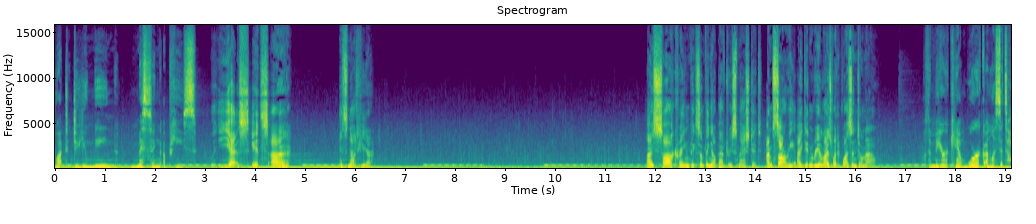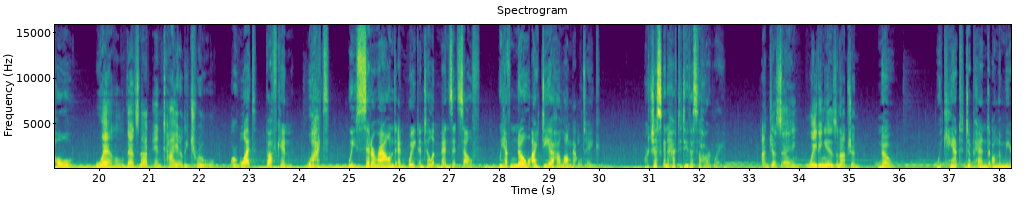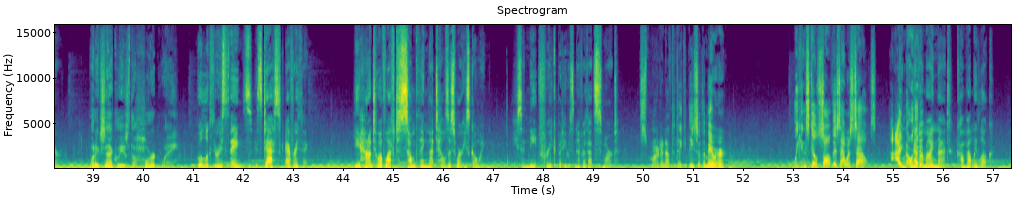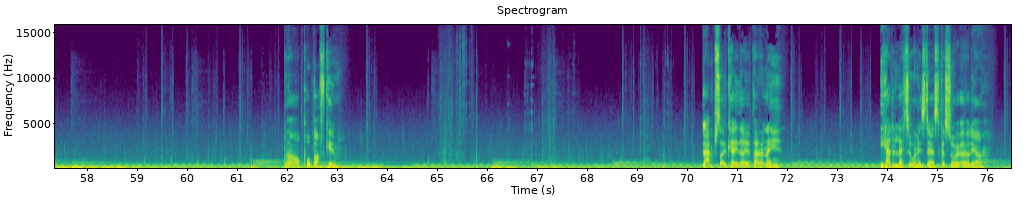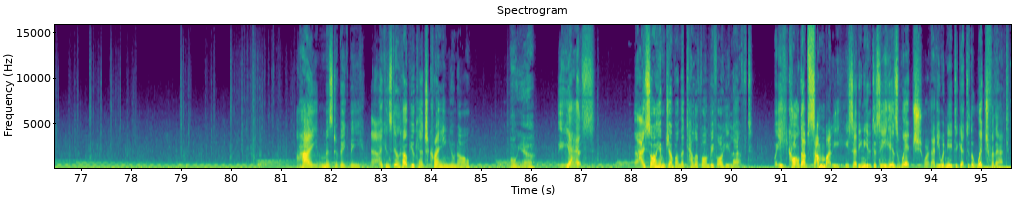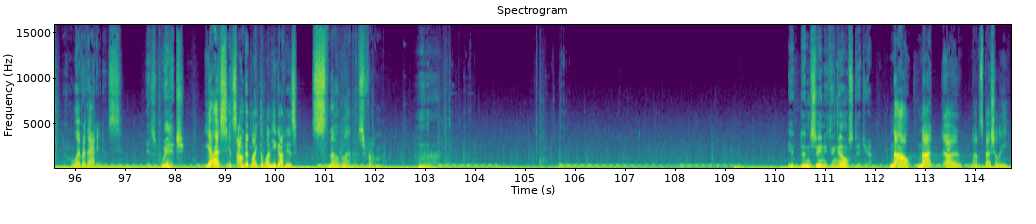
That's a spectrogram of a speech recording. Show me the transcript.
What do you mean, missing a piece? Yes, it's, uh. It's not here. I saw Crane pick something up after he smashed it. I'm sorry, I didn't realize what it was until now. Well, the mirror can't work unless it's whole. Well, that's not entirely true. Or what, Bufkin? What? We sit around and wait until it mends itself? We have no idea how long that will take. We're just gonna have to do this the hard way. I'm just saying, waiting is an option. No. We can't depend on the mirror. What exactly is the hard way? We'll look through his things, his desk, everything. He had to have left something that tells us where he's going. He's a neat freak, but he was never that smart. Smart enough to take a piece of the mirror. We can still solve this ourselves. I know Never that. Never mind that. Come help me look. Oh, poor Bufkin. Lamp's okay though, apparently. He had a letter on his desk. I saw it earlier. Hi, Mr. Bigby. I can still help you catch Crane, you know. Oh, yeah? Yes. I saw him jump on the telephone before he left. He called up somebody. He said he needed to see his witch, or that he would need to get to the witch for that, whoever that is. His witch? Yes, it sounded like the one he got his snow glamours from. Hmm. You didn't see anything else, did you? No, not, uh, not especially.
